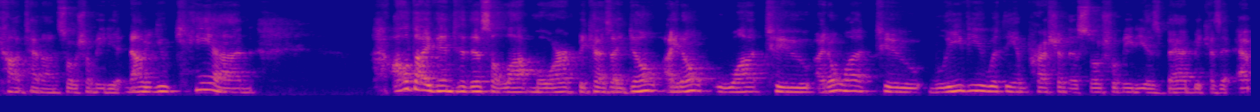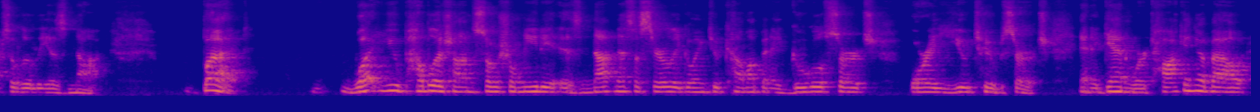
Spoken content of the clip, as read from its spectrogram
content on social media. Now you can I'll dive into this a lot more because I don't I don't want to I don't want to leave you with the impression that social media is bad because it absolutely is not. But what you publish on social media is not necessarily going to come up in a Google search or a YouTube search. And again, we're talking about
